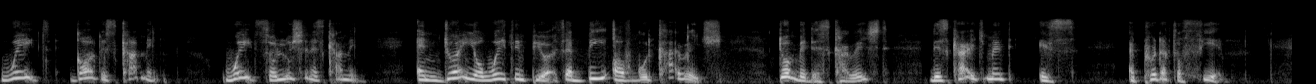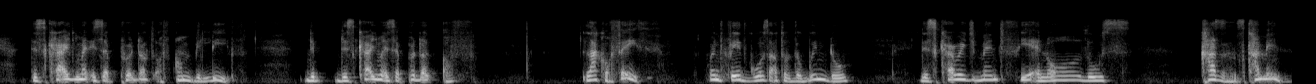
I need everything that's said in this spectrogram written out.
Wait, God is coming. Wait, solution is coming. Enjoy your waiting period. Say, be of good courage. Don't be discouraged. Discouragement is a product of fear. Discouragement is a product of unbelief. The discouragement is a product of lack of faith. When faith goes out of the window, discouragement, fear, and all those cousins come in.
